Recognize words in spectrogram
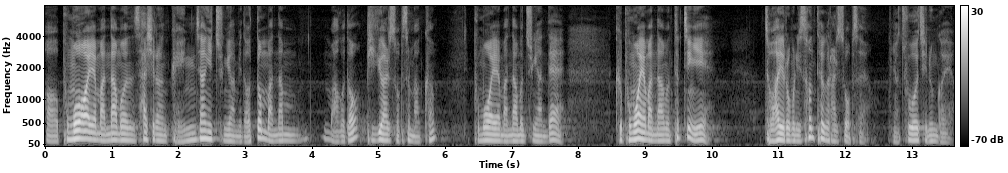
어, 부모와의 만남은 사실은 굉장히 중요합니다. 어떤 만남하고도 비교할 수 없을 만큼 부모와의 만남은 중요한데 그 부모와의 만남은 특징이 저와 여러분이 선택을 할 수 없어요. 그냥 주어지는 거예요.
